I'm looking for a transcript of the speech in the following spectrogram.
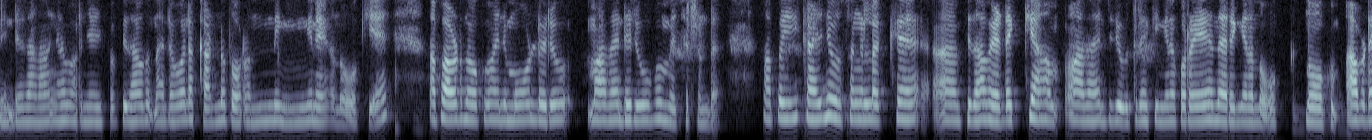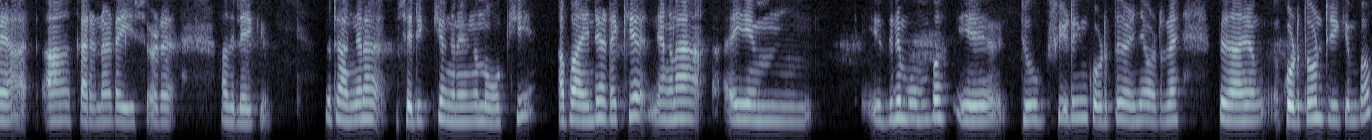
നിന്റേതാണ് അങ്ങനെ പറഞ്ഞു കഴിഞ്ഞപ്പോൾ പിതാവ് നല്ലപോലെ കണ്ണ് തുറന്ന് ഇങ്ങനെ നോക്കിയേ. അപ്പോൾ അവിടെ നോക്കുമ്പോൾ അതിന്റെ മുകളിലൊരു മാതാവിന്റെ രൂപം വെച്ചിട്ടുണ്ട്. അപ്പോൾ ഈ കഴിഞ്ഞ ദിവസങ്ങളിലൊക്കെ പിതാവ് ഇടയ്ക്ക് ആ മാതാവിന്റെ രൂപത്തിലേക്ക് ഇങ്ങനെ കുറേ നേരം ഇങ്ങനെ നോക്കും അവിടെ ആ കരുണയുടെ ഈശോയുടെ അതിലേക്ക്. എന്നിട്ട് അങ്ങനെ ശരിക്കും അങ്ങനെ അങ്ങ് നോക്കി. അപ്പോൾ അതിന്റെ ഇടയ്ക്ക് ഞങ്ങളെ ഈ ഇതിന് മുമ്പ് ഈ ട്യൂബ് ഫീഡിങ് കൊടുത്തു കഴിഞ്ഞ ഉടനെ കൊടുത്തുകൊണ്ടിരിക്കുമ്പോൾ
